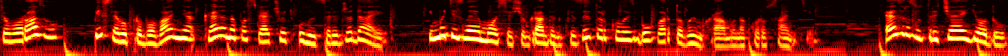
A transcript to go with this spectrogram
Цього разу, після випробування, Кенана посвячують у лицарі джедаї, і ми дізнаємося, що Гранд Інквізитор колись був вартовим храму на Корусанті. Езра зустрічає йоду,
